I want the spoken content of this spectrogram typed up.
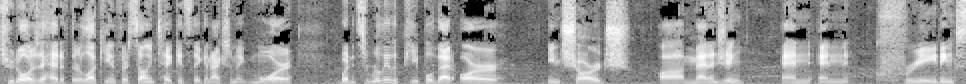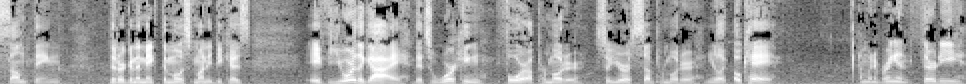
two dollars a head if they're lucky. And if they're selling tickets, they can actually make more. But it's really the people that are in charge uh, managing and and creating something that are going to make the most money because if you're the guy that's working for a promoter so you're a sub promoter and you're like okay i'm going to bring in 30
